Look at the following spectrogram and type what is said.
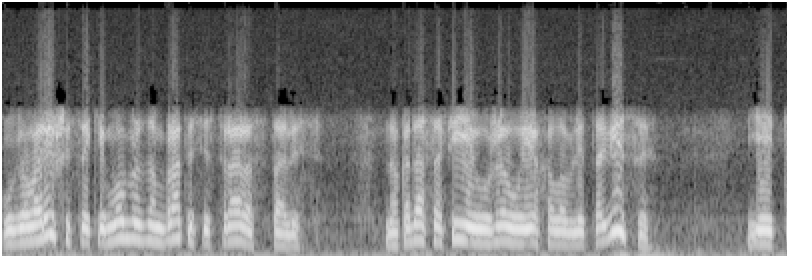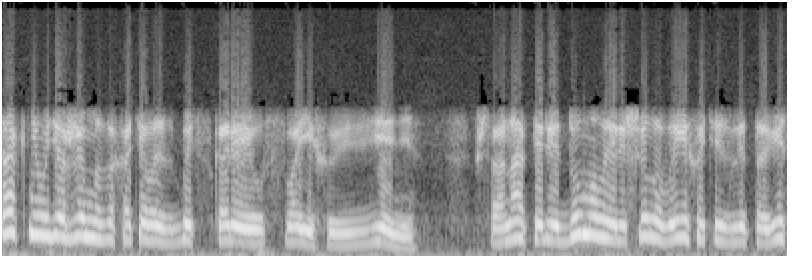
Уговорившись таким образом, брат и сестра расстались. Но когда София уже уехала в Литовице, Ей так неудержимо захотелось быть скорее у своих в Вене, что она передумала и решила выехать из Литовиц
